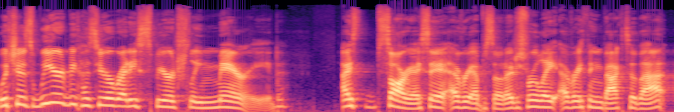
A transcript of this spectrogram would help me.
which is weird because you're already spiritually married. I sorry, I say it every episode. I just relate everything back to that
